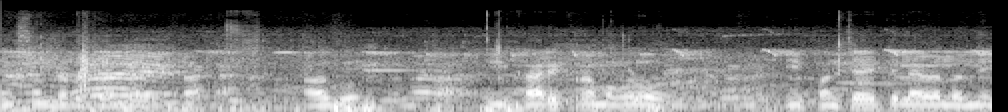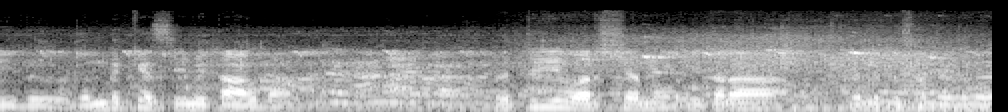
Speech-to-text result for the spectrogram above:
ಈ ಸಂದರ್ಭದಲ್ಲಿ ಅಂತ. ಹಾಗೂ ಈ ಕಾರ್ಯಕ್ರಮಗಳು ಈ ಪಂಚಾಯಿತಿ ಲೆವೆಲಲ್ಲಿ ಇದು ಒಂದಕ್ಕೆ ಸೀಮಿತ ಆಗಬಾರ್ದು. ಪ್ರತಿ ವರ್ಷವೂ ಥರ ದಲಿತ ಸಭೆಗಳು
